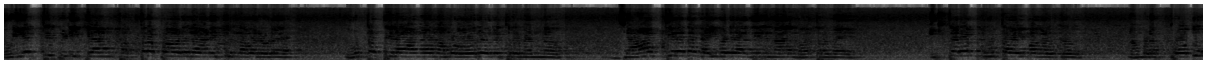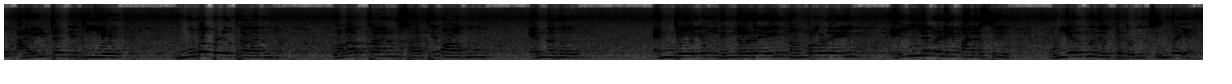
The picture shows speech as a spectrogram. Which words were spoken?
ഉയർത്തിപ്പിടിക്കാൻ പത്രപ്പാട് കാണിക്കുന്നവരുടെ കൂട്ടത്തിലാണ് നമ്മൾ ഓരോരുത്തരും എന്ന് ജാഗ്രത കൈവിടാതിരുന്നാൽ മാത്രമേ ഇത്തരം കൂട്ടായ്മകൾക്ക് നമ്മുടെ പൊതു ഐഡന്റിറ്റിയെ രൂപപ്പെടുത്താനും വളർത്താനും സാധ്യമാകൂ എന്നത് എന്റെയും നിങ്ങളുടെയും നമ്മളുടെയും എല്ലാവരുടെയും മനസ്സിൽ ഉയർന്നു നിൽക്കേണ്ട ഒരു ചിന്തയാണ്.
